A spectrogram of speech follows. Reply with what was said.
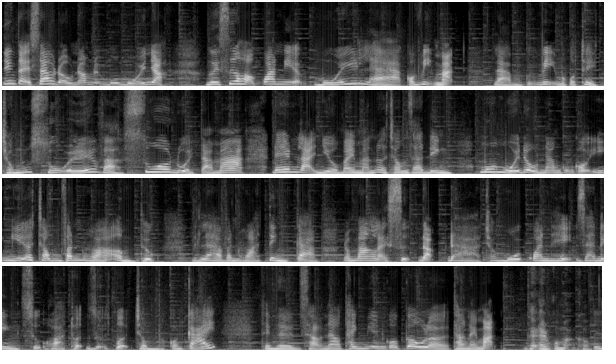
Nhưng tại sao đầu năm lại mua muối nhỉ? Người xưa họ quan niệm muối là có vị mặn là một cái vị mà có thể chống xú uế và xua đuổi tà ma, đem lại nhiều may mắn ở trong gia đình. Mua muối đầu năm cũng có ý nghĩa trong văn hóa ẩm thực, đấy là văn hóa tình cảm, nó mang lại sự đậm đà cho mối quan hệ gia đình, sự hòa thuận giữa vợ chồng và con cái. Thế nên xảo nào thanh niên có câu là thằng này mặn, thế em có mặn không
